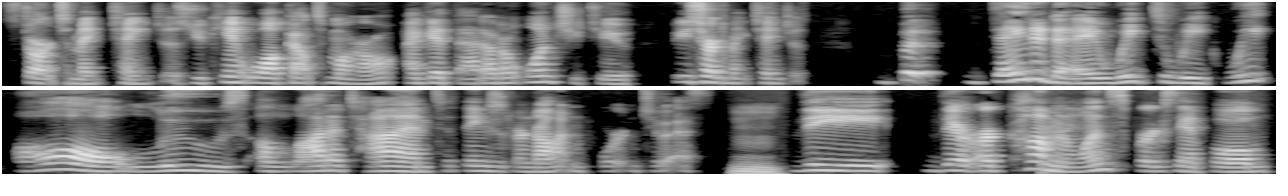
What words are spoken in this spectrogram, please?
start to make changes. You can't walk out tomorrow. I get that. I don't want you to, but you start to make changes. But day to day, week to week, we all lose a lot of time to things that are not important to us. Mm. The there are common ones. For example,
